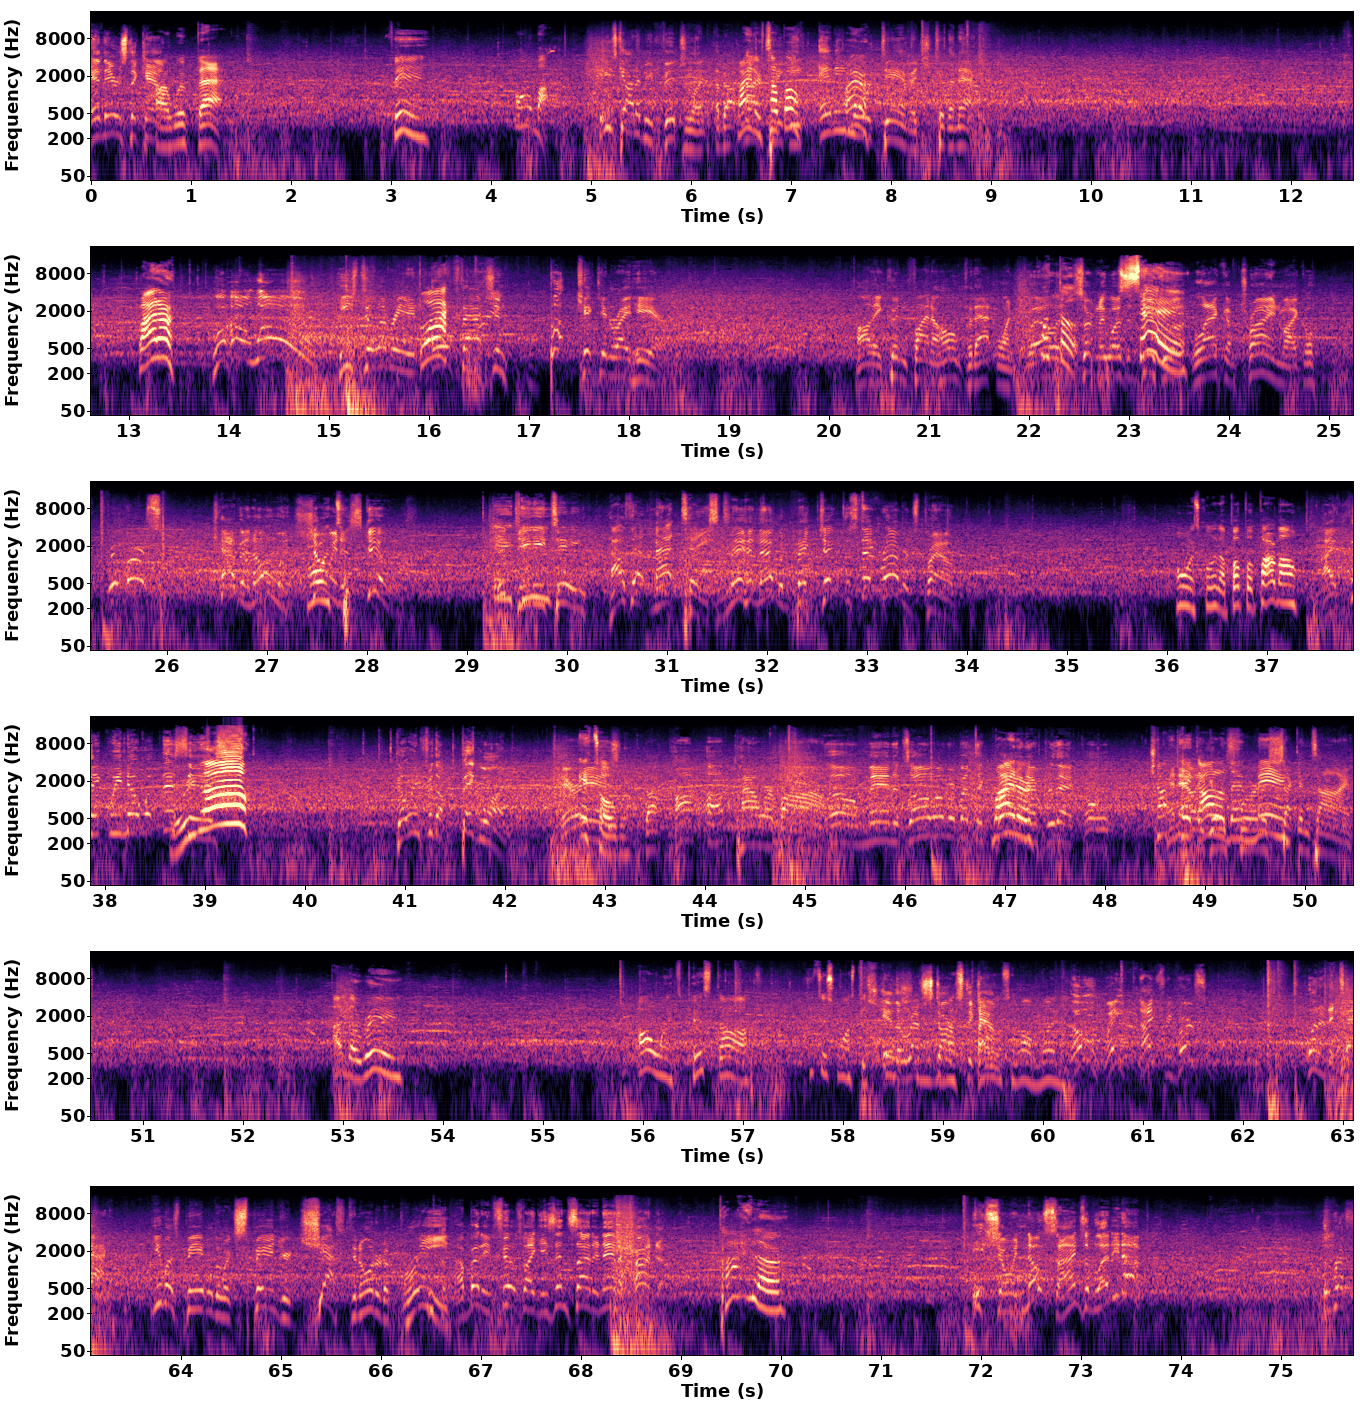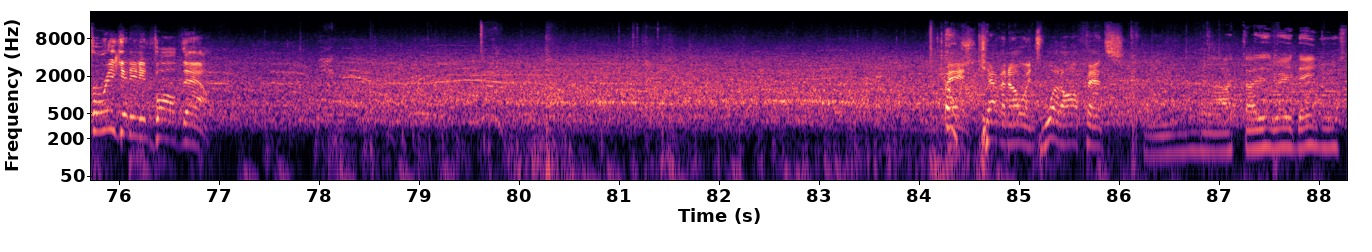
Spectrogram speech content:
And there's the count. right, we're back. Finn. Oh my. He's got to be vigilant about Ryder, not taking off. any Ryder. more damage to the neck. Ryder. Whoa, whoa! He's delivering an Block. old-fashioned butt kicking right here. Oh, they couldn't find a home for that one. Well, What the- it certainly wasn't say? due to a lack of trying, Michael. Reverse. Kevin Owens showing his skills. The DDT. How's that mat taste? Man, that would make Jake the Snake Roberts proud. Oh, Owens going to pop up powerbomb. I think we know what this Here we is. go. Going for the big one. There it It's over. The pop-up power bomb. Oh, man, it's all over but the crowd Ryder. after that, Cole. Trying And to take now all he of goes them, for it a man. second time. Out the ring. Oh, Owens pissed off. He just wants to And the ref starts to count. Some more money. Oh, wait, nice reversal. What an attack. You must be able to expand your chest in order to breathe. I bet he feels like he's inside an anaconda. Tyler. He's showing no signs of letting up. The referee getting involved now. Man, Kevin Owens, what offense. Yeah, I thought it's very dangerous.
